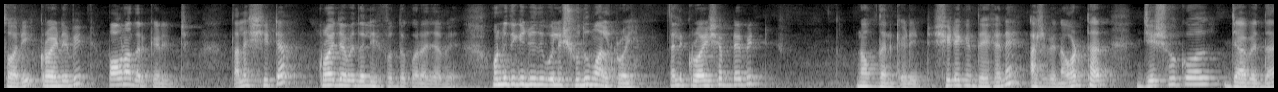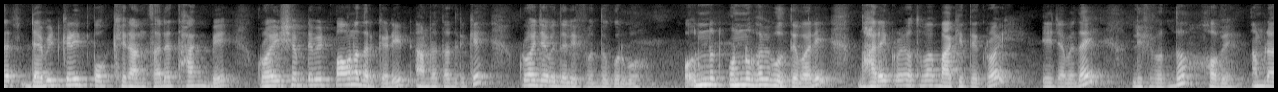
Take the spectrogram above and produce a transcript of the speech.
সরি, ক্রয় ডেবিট, পাওনাদার ক্রেডিট, তাহলে সেটা ক্রয় জাবেদা লিপিবদ্ধ করা যাবে। অন্যদিকে যদি বলি শুধু মাল ক্রয়, তাহলে ক্রয় হিসাব ডেবিট নগদান ক্রেডিট, সেটা কিন্তু এখানে আসবে না। অর্থাৎ যে সকল জাবেদার ডেবিট ক্রেডিট পক্ষের আনসারে থাকবে, ক্রয় হিসাব ডেবিট, পাওনাদার ক্রেডিট, আমরা তাদেরকে ক্রয় জাবেদা লিপিবদ্ধ করব। অন্য, অন্যভাবে বলতে পারি, ধারে ক্রয় অথবা বাকিতে ক্রয় এই জাবেদায় লিপিবদ্ধ হবে। আমরা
